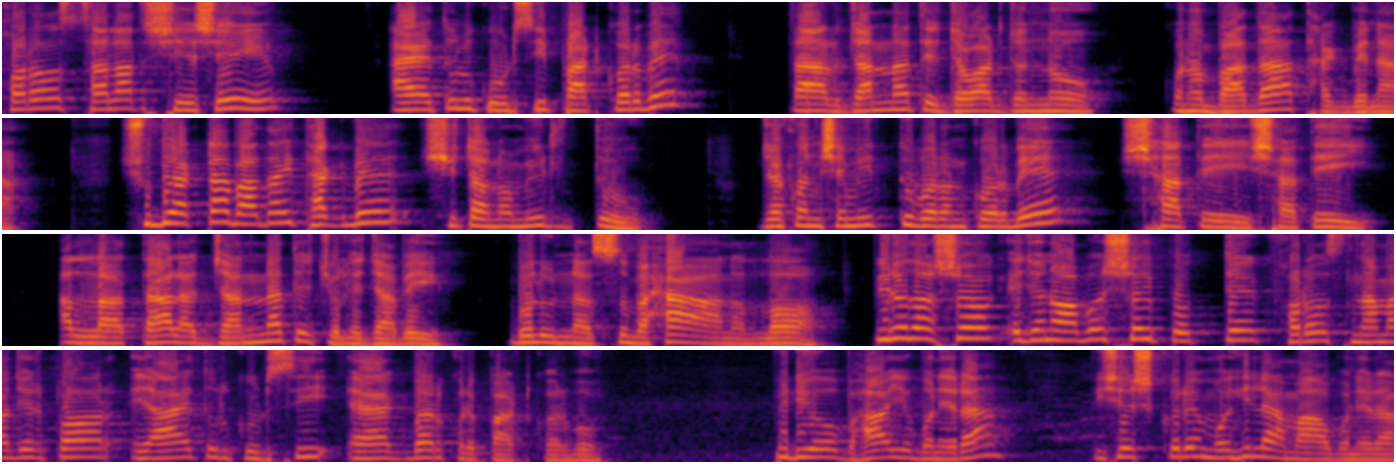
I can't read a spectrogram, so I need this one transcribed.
ফরজ সালাত শেষে আয়াতুল কুরসি পাঠ করবে, তার জান্নাতে যাওয়ার জন্য কোনো বাধা থাকবে না। শুধু একটা বাধাই থাকবে, সেটা হলো মৃত্যু। যখন সে মৃত্যুবরণ করবে, সাথে সাথেই আল্লাহ তালা জান্নাতে চলে যাবে। বলুন না সুবাহান প্রিয় দর্শক এই জন্য অবশ্যই প্রত্যেক ফরজ নামাজের পর এই আয়াতুল কুরসি একবার করে পাঠ করব। প্রিয় ভাই বোনেরা, বিশেষ করে মহিলা মা বোনেরা,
